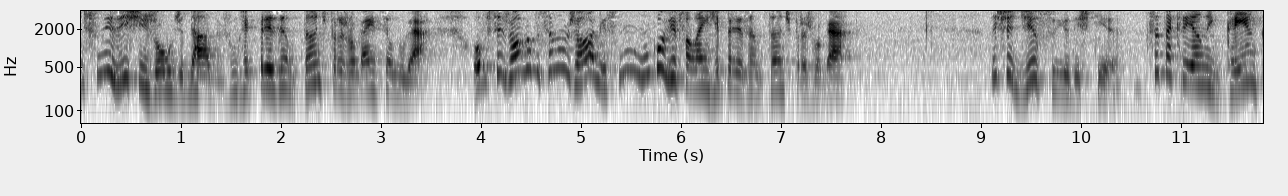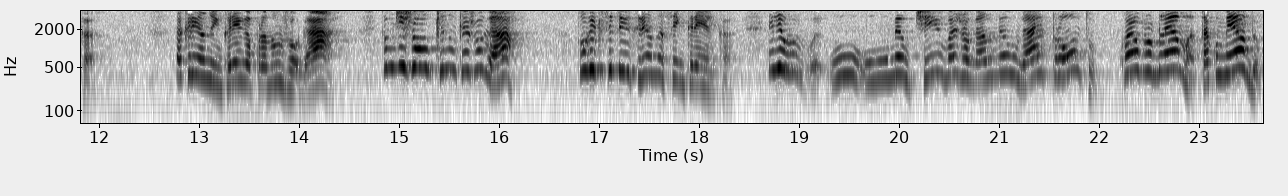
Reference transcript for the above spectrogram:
Isso não existe em jogo de dados, um representante para jogar em seu lugar. Ou você joga ou você não joga. Isso nunca ouvi falar em representante para jogar. Deixa disso, Yudhishthira. Você está criando encrenca? Está criando encrenca para não jogar? Então de jogo que não quer jogar. Por que, que você fica criando essa encrenca? Ele, o, o, meu tio vai jogar no meu lugar e pronto. Qual é o problema? Tá com medo?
